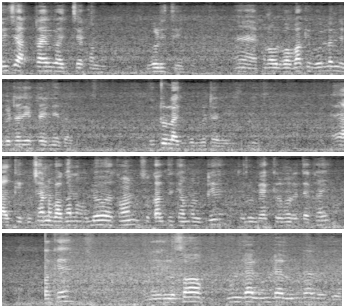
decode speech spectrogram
হয়েছে আটটায় বাজছে এখন ঘড়িতে। হ্যাঁ এখন ওর বাবাকে বললাম যে ব্যাটারি একটা এনে দাও। দুটো লাগবে ব্যাটারি। হ্যাঁ, আজকে গুছানো বাগানো হলো এখন। সকাল থেকে আমার উঠে চলুন ব্যাক ক্যামেরা দেখাই। ওকে? এগুলো সব উল্টাল উল্টাল উল্টাল উল্টাল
